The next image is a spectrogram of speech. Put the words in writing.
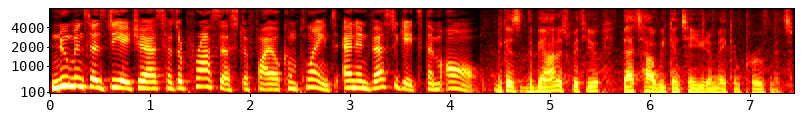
Newman says DHS has a process to file complaints and investigates them all. Because to be honest with you, that's how we continue to make improvements.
